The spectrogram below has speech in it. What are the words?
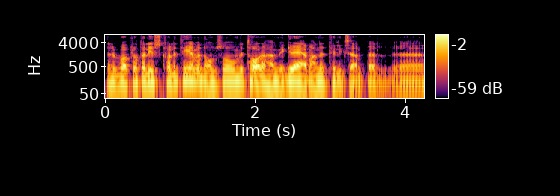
när du bara pratar livskvalitet med dem, så om vi tar det här med grävande till exempel eh,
